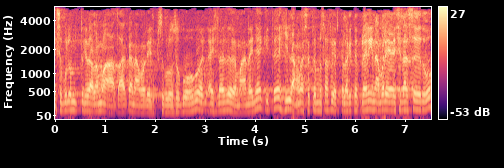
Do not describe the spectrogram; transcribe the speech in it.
sebelum kita lama takkan nak balik sebelum subuh kot hari selasa. Maknanya kita hilanglah serta musafir. Kalau kita planning nak balik hari selasa tu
